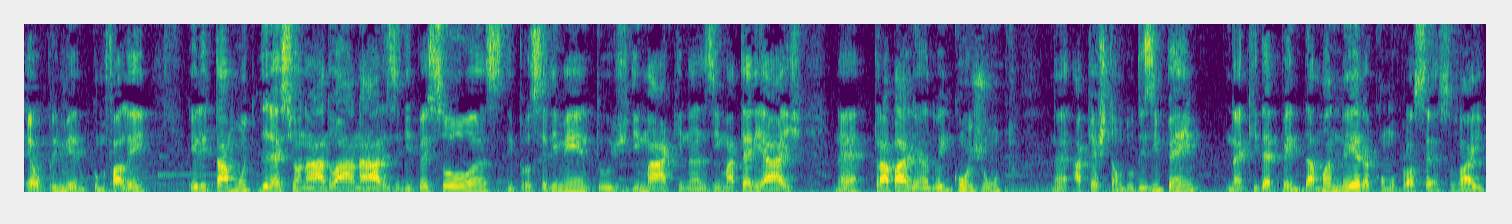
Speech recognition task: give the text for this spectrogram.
é o primeiro, como falei, ele está muito direcionado à análise de pessoas, de procedimentos, de máquinas e materiais, né, trabalhando em conjunto né, a questão do desempenho, né, que depende da maneira como o processo vai,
